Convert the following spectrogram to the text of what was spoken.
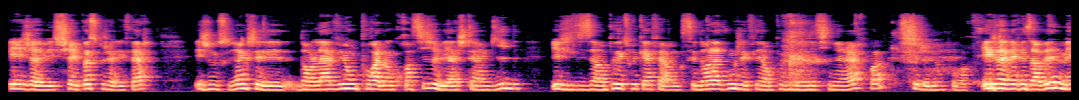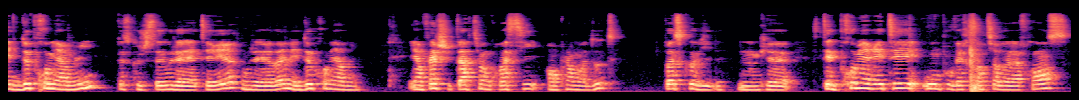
et j'avais, je savais pas ce que j'allais faire. Et je me souviens que dans l'avion pour aller en Croatie, j'avais acheté un guide et je lisais un peu les trucs à faire. Donc c'est dans l'avion que j'ai fait un peu mon itinéraire, quoi. Pouvoir faire Et j'avais réservé mes deux premières nuits, parce que je savais où j'allais atterrir, donc j'avais réservé mes deux premières nuits. Et en fait, je suis partie en Croatie en plein mois d'août, post-Covid. Donc euh, c'était le premier été où on pouvait ressortir de la France.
